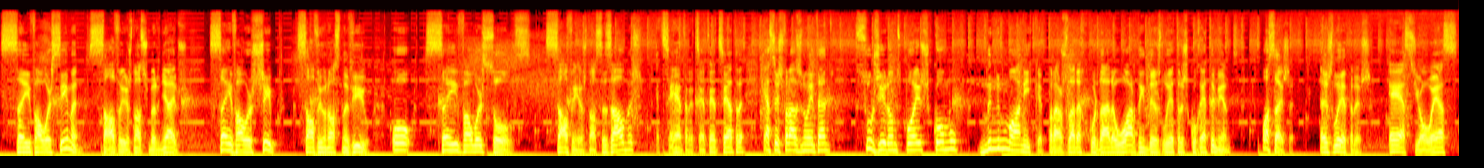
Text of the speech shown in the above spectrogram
Save our seamen, salvem os nossos marinheiros, Save our ship, salvem o nosso navio, ou Save our souls, salvem as nossas almas, etc, etc, etc, essas frases, no entanto, surgiram depois como mnemónica para ajudar a recordar a ordem das letras corretamente. Ou seja, as letras SOS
